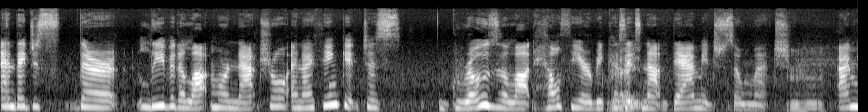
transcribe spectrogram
and they just, they're, leave it a lot more natural, and I think it just grows a lot healthier because right. it's not damaged so much. Mm -hmm. I'm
